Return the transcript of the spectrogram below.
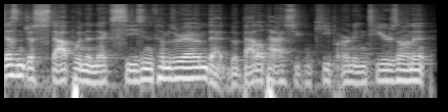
doesn't just stop when the next season comes around. That the battle pass, you can keep earning tiers on it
